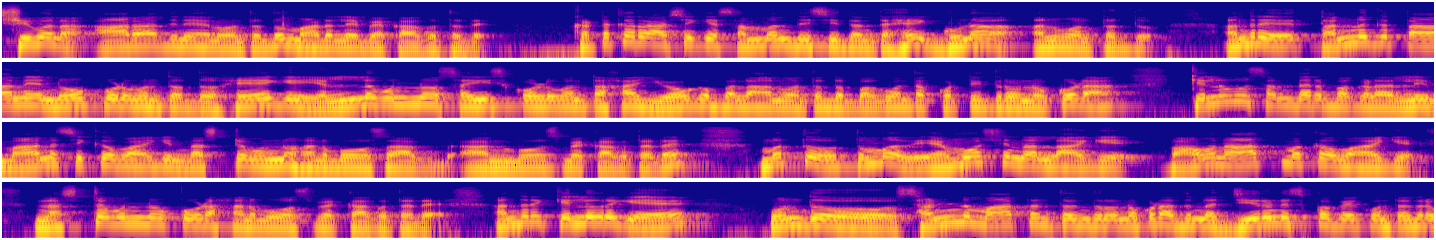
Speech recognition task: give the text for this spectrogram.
ಶಿವನ ಆರಾಧನೆ ಅನ್ನುವಂಥದ್ದು ಮಾಡಲೇಬೇಕಾಗುತ್ತದೆ. ಕಟಕ ರಾಶಿಗೆ ಸಂಬಂಧಿಸಿದಂತಹ ಗುಣ ಅನ್ನುವಂಥದ್ದು. ಅಂದರೆ ತನಗೆ ತಾನೇ ನೋವು ಹೇಗೆ ಎಲ್ಲವನ್ನೂ ಸಹಿಸಿಕೊಳ್ಳುವಂತಹ ಯೋಗ ಬಲ ಅನ್ನುವಂಥದ್ದು ಭಗವಂತ ಕೊಟ್ಟಿದ್ರೂ ಕೂಡ ಕೆಲವು ಸಂದರ್ಭಗಳಲ್ಲಿ ಮಾನಸಿಕವಾಗಿ ನಷ್ಟವನ್ನು ಅನುಭವಿಸ, ಅನುಭವಿಸಬೇಕಾಗುತ್ತದೆ. ಮತ್ತು ತುಂಬ ಎಮೋಷನಲ್ ಆಗಿ, ಭಾವನಾತ್ಮಕವಾಗಿ ನಷ್ಟವನ್ನು ಕೂಡ ಅನುಭವಿಸಬೇಕಾಗುತ್ತದೆ. ಅಂದರೆ ಕೆಲವರಿಗೆ ಒಂದು ಸಣ್ಣ ಮಾತಂತಂದ್ರೂ ಕೂಡ ಅದನ್ನು ಜೀರ್ಣಿಸ್ಕೋಬೇಕು ಅಂತಂದರೆ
